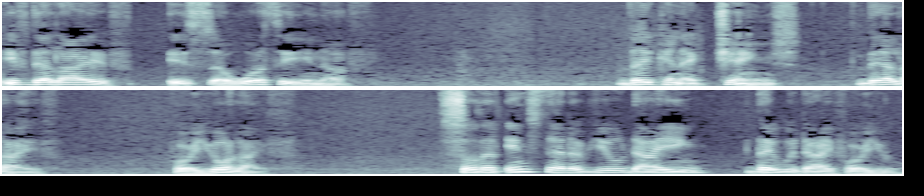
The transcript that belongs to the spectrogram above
If their life is uh, worthy enough, they can exchange their life for your life. So that instead of you dying, they will die for you.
